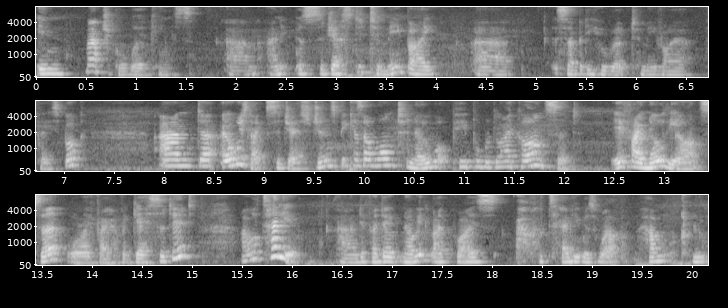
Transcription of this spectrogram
in magical workings. Um, and it was suggested to me by uh, somebody who wrote to me via Facebook. And uh, I always like suggestions because I want to know what people would like answered. If I know the answer or if I have a guess at it, I will tell you. And if I don't know it, likewise, I'll tell you as well. I haven't a clue.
